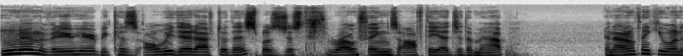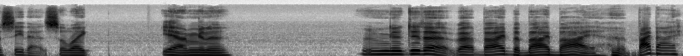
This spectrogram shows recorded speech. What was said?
End the video here because all we did after this was just throw things off the edge of the map. And I don't think you want to see that. So like, yeah, I'm gonna I'm gonna do that. Bye bye bye bye bye. Bye bye.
